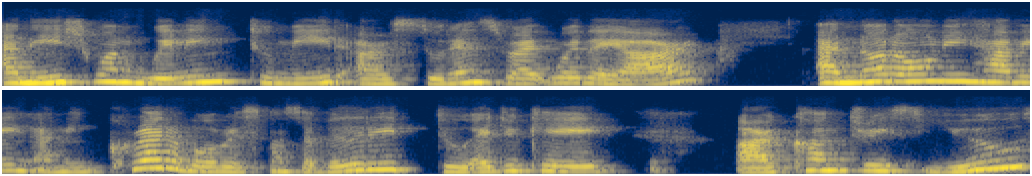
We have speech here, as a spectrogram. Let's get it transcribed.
and each one willing to meet our students right where they are and not only having an incredible responsibility to educate our country's youth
